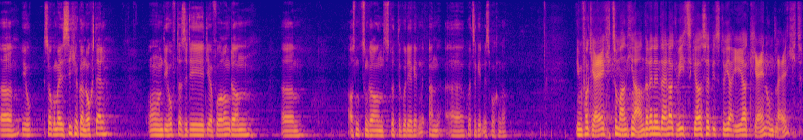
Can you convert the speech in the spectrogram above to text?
Äh, ich sage mal, ist sicher kein Nachteil. Und ich hoffe, dass ich die, die Erfahrung dann ähm, ausnutzen kann und dort ein, gute Ergebnis, äh, gutes Ergebnis machen kann. Im Vergleich zu manchen anderen in deiner Gewichtsklasse bist du ja eher klein und leicht.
